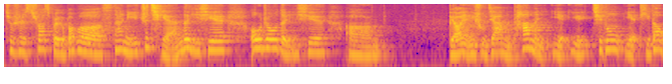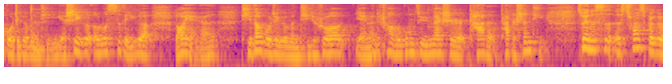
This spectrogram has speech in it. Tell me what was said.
就是 Strasberg 包括斯坦尼之前的一些欧洲的一些呃。表演艺术家们，他们也也其中也提到过这个问题，也是一个俄罗斯的一个老演员提到过这个问题，就说演员的创作工具应该是他的他的身体，所以呢，斯呃 Strasberg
